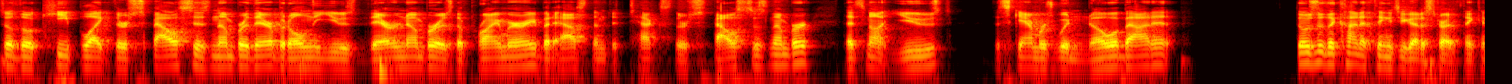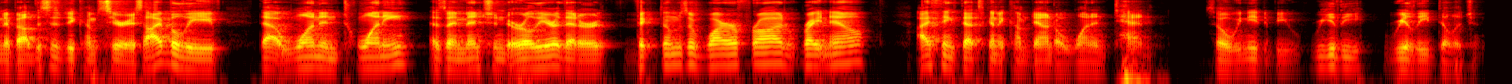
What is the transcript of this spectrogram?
So they'll keep like their spouse's number there, but only use their number as the primary, but ask them to text their spouse's number that's not used. The scammers wouldn't know about it. Those are the kind of things you got to start thinking about. This has become serious. I believe that one in 20, as I mentioned earlier, that are victims of wire fraud right now, I think that's going to come down to one in 10. So we need to be really, really diligent.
